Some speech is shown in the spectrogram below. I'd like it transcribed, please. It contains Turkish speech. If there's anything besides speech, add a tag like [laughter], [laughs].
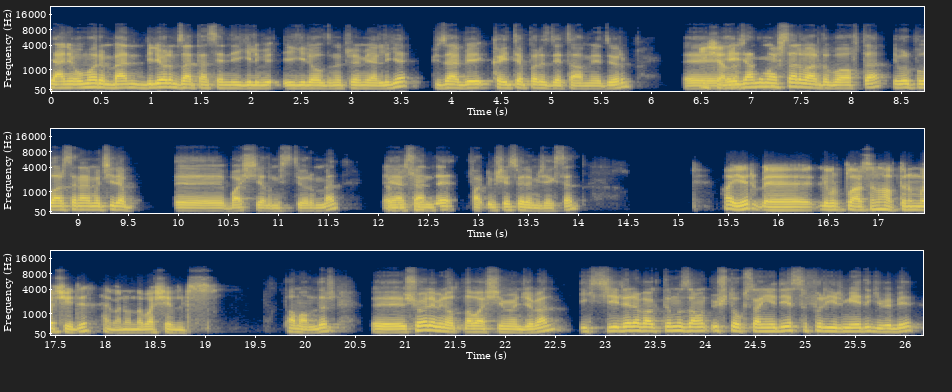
Yani umarım ben biliyorum zaten seninle ilgili ilgili olduğunu Premier Lig'e. Güzel bir kayıt yaparız diye tahmin ediyorum. Ee, İnşallah. Heyecanlı maçlar vardı bu hafta. Liverpool Arsenal maçıyla e, başlayalım istiyorum ben. Tabii Eğer ki. sen de farklı bir şey söylemeyeceksen. Hayır, e, Liverpool Arsenal haftanın maçıydı. Hemen onunla başlayabiliriz. Tamamdır. Ee, şöyle bir notla başlayayım önce ben. XG'lere baktığımız zaman 3.97'ye 0.27 gibi bir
